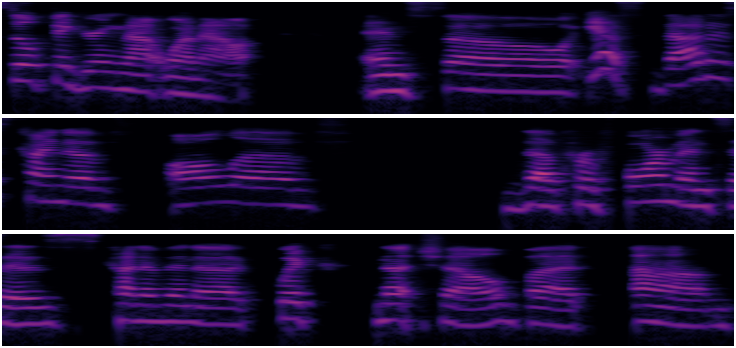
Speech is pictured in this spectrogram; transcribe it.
still figuring that one out. And so, yes, that is kind of all of the performances, kind of in a quick nutshell. But um,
